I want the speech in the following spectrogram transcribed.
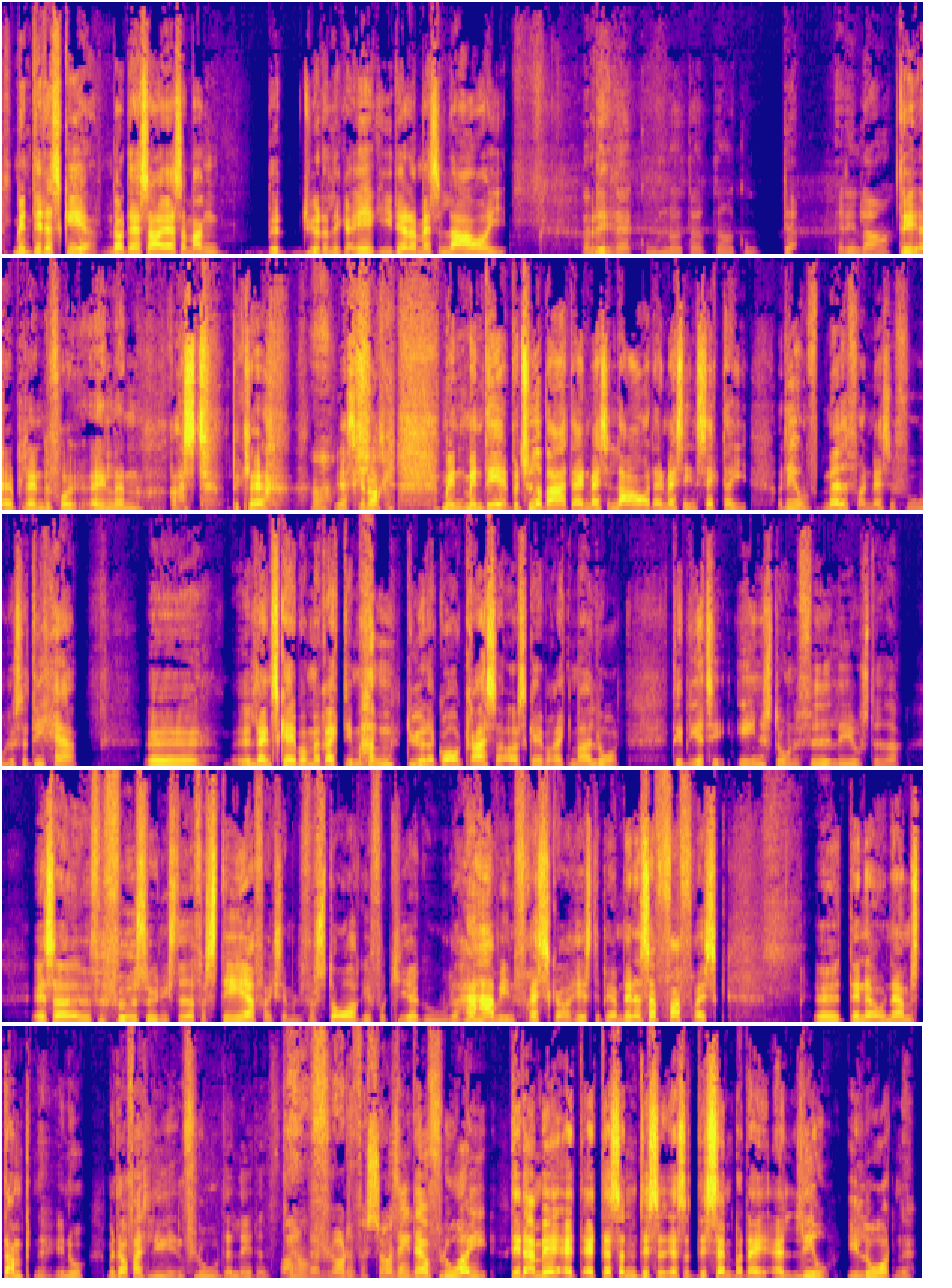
Men det, der sker, når der så er så mange øh, dyr, der lægger æg i, det er der en masse larver i. Hvad er det der gule noget? Der, der er gul. Der. Er det en larve? Det er plantefrø af en eller anden rest. Beklager. Ah, Jeg skal nok. Men, men det betyder bare, at der er en masse larver, der er en masse insekter i. Og det er jo mad for en masse fugle. Så de her øh, landskaber med rigtig mange dyr, der går og græsser og skaber rigtig meget lort, det bliver til enestående fede levesteder. Altså øh, for fødesøgningssteder for stære for eksempel, for storke, for kirkeugler. Her har vi en friskere hestepære, men den er så for frisk. Øh, den er jo nærmest dampende endnu. Men der var faktisk lige en flue, der lettede fra. Det er nogle Den- flotte Prøv fasoner. at se, der er jo fluer i. Det der med, at, at der sådan altså decemberdag er liv i lortene,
